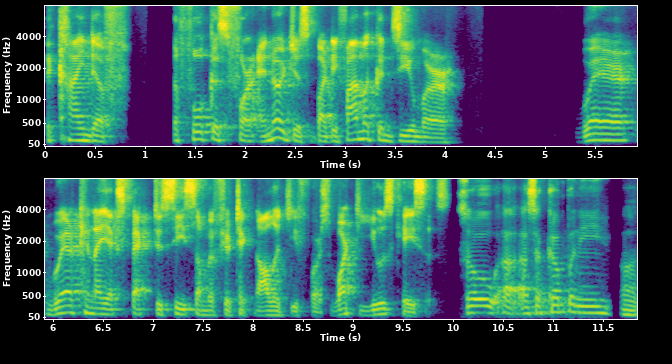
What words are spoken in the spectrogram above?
the kind of the focus for Energous? But if I'm a consumer, where where can I expect to see some of your technology first? What use cases? So, uh, as a company, uh,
